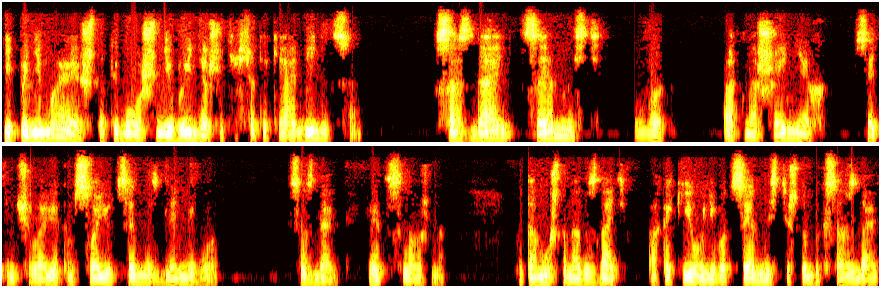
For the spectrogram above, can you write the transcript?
и понимаешь, что ты можешь не выдержать и все-таки обидеться, создай ценность в отношениях с этим человеком свою ценность для него. Создай. Это сложно. Потому что надо знать, а какие у него ценности, чтобы их создать,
